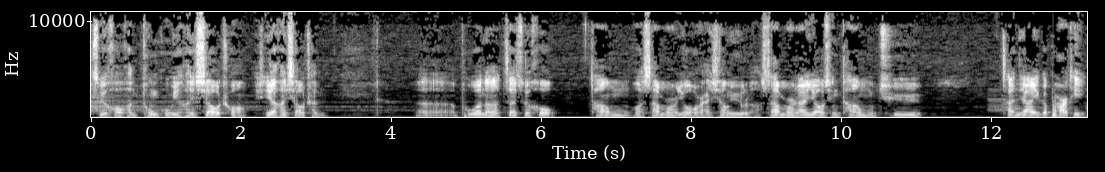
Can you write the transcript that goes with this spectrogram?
最后很痛苦，也很消床，也很消沉。呃，不过呢，在最后，汤姆和 Summer 又偶然相遇了。Summer 来邀请汤姆去参加一个 party，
